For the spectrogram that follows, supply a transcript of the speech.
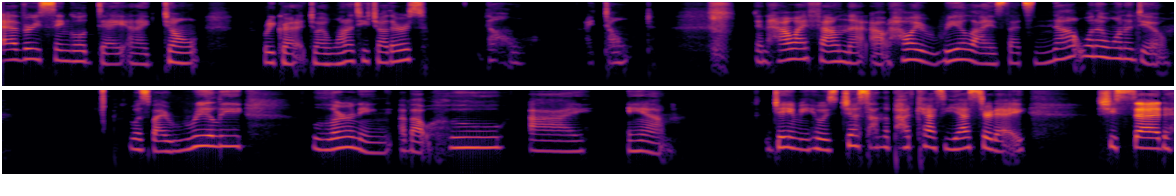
every single day and I don't regret it. Do I want to teach others? No, I don't. And how I found that out, how I realized that's not what I want to do, was by really learning about who I am. Jamie, who was just on the podcast yesterday, she said,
